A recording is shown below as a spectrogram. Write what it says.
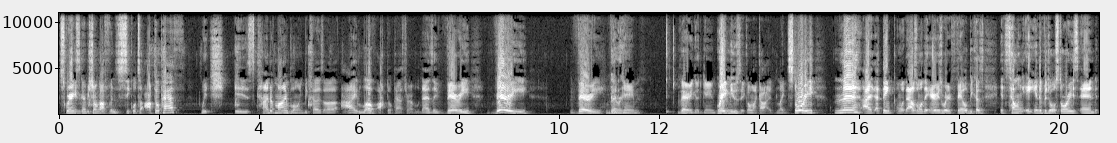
Square Enix is going to be showing off a sequel to Octopath, which is kind of mind blowing because uh, I love Octopath Traveler. That is a very, very, very good Very. game. Very good game. Great music. Oh my god! Like story. Nah, I, I think that was one of the areas where it failed because it's telling eight individual stories and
